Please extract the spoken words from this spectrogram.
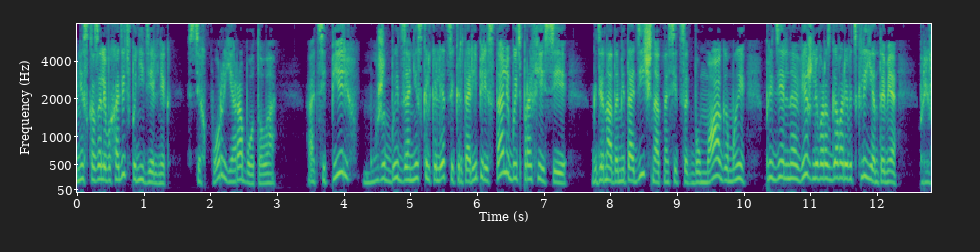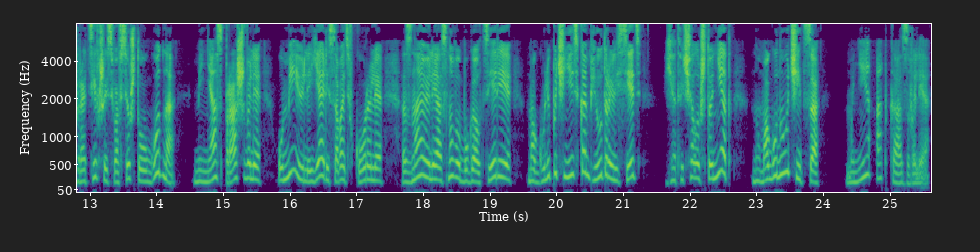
Мне сказали выходить в понедельник. С тех пор я работала. А теперь, может быть, за несколько лет секретари перестали быть профессией, где надо методично относиться к бумагам и предельно вежливо разговаривать с клиентами, превратившись во все что угодно — меня спрашивали, умею ли я рисовать в Кореле, знаю ли основы бухгалтерии, могу ли починить компьютер или сеть. Я отвечала, что нет, но могу научиться. Мне отказывали.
